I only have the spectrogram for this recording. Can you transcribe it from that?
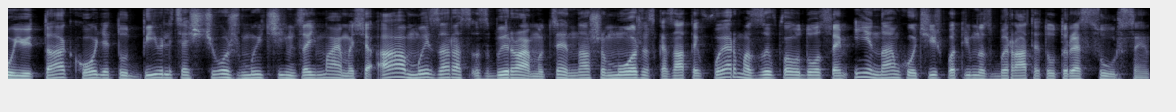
слідкують, так, ходять тут, дивляться, що ж ми чим займаємося. А ми зараз збираємо. Це наша, можна сказати, ферма з Феодосом, і нам хочеш потрібно збирати тут ресурси.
